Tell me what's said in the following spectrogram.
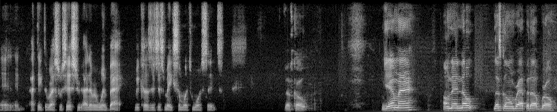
And, and, I think the rest was history. I never went back because it just makes so much more sense. That's cool. Yeah, man. On that note, let's go and wrap it up, bro.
